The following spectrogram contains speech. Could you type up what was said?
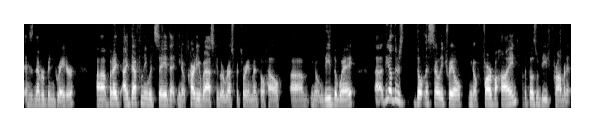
has never been greater. Uh, but I, I, definitely would say that you know cardiovascular, respiratory, and mental health, um, you know, lead the way. Uh, the others don't necessarily trail, you know, far behind, but those would be prominent.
